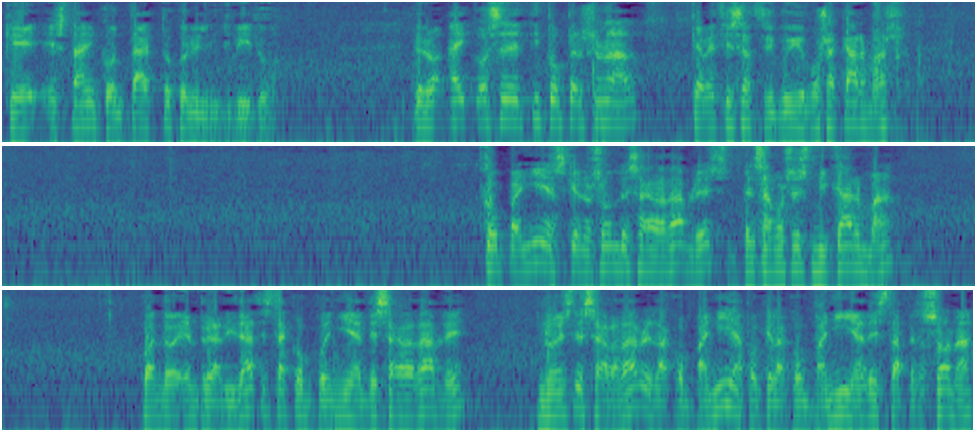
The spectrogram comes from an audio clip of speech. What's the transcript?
que está en contacto con el individuo. Pero hay cosas de tipo personal que a veces atribuimos a karmas, compañías que no son desagradables, pensamos es mi karma, cuando en realidad esta compañía es desagradable, no es desagradable la compañía, porque la compañía de esta persona,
